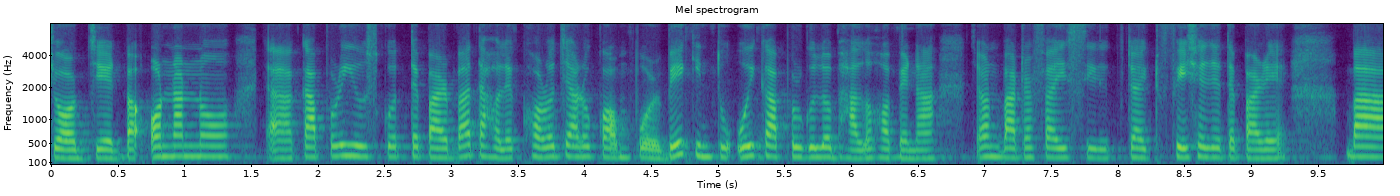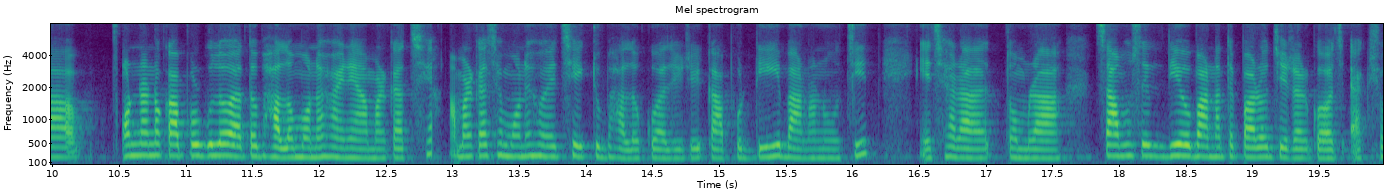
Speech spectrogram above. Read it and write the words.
জর্জেট বা অন্যান্য কাপড় ইউজ করতে পারবা। তাহলে খরচ আরও কম পড়বে, কিন্তু ওই কাপড়গুলো ভালো হবে না। যেমন বাটারফ্লাই সিল্কটা একটু ফেসে যেতে পারে বা অন্যান্য কাপড়গুলো এত ভালো মনে হয় না আমার কাছে। আমার কাছে মনে হয়েছে একটু ভালো কোয়ালিটির কাপড় দিয়েই বানানো উচিত। এছাড়া তোমরা সিল্ক দিয়েও বানাতে পারো, যেটার গজ একশো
